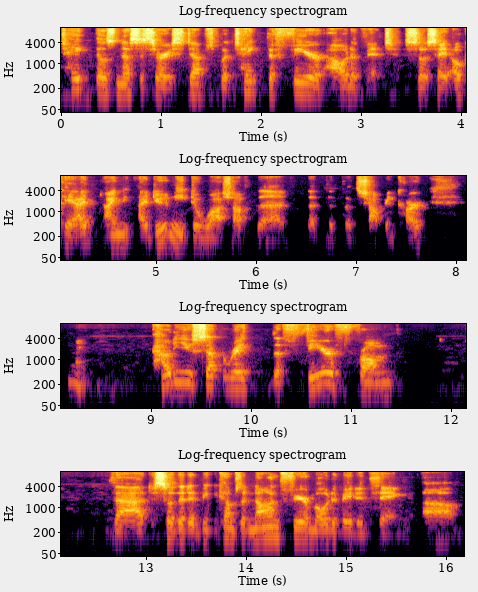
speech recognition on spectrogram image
take those necessary steps, but take the fear out of it? So say, okay, I I, I do need to wash off the the, the, the shopping cart. How do you separate the fear from that so that it becomes a non-fear motivated thing? Um,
